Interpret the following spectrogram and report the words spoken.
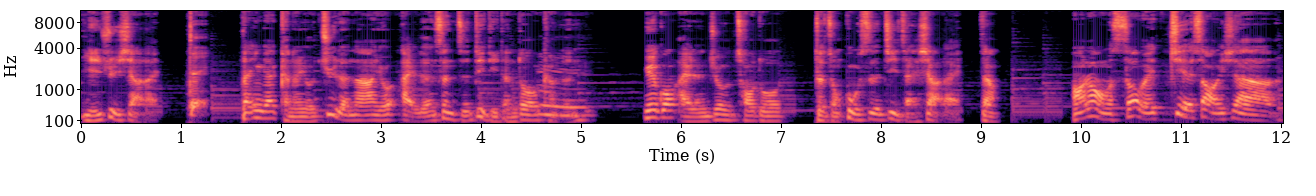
延续下来，对，但应该可能有巨人啊，有矮人，甚至地底人都有可能。嗯因为光矮人就超多这种故事记载下来，这样。好，那我们稍微介绍一下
